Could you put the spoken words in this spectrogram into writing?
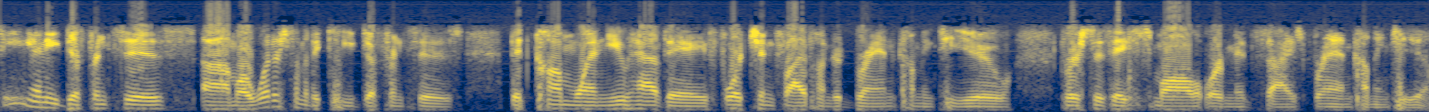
seeing any differences, um, or what are some of the key differences that come when you have a Fortune 500 brand coming to you versus a small or mid-sized brand coming to you?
